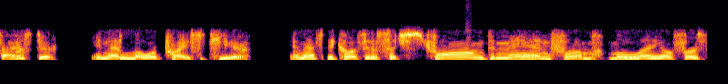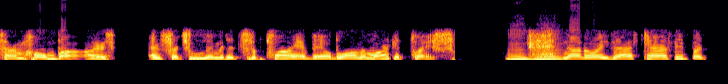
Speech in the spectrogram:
faster in that lower priced tier. And that's because there's such strong demand from millennial first time home buyers and such limited supply available on the marketplace. Mm-hmm. Not only that, Kathy, but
